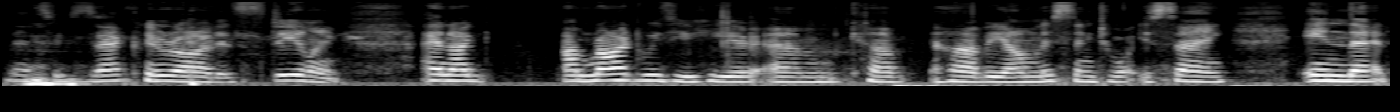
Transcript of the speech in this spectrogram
that's exactly right. It's stealing, and I, I'm right with you here, um, Harvey. I'm listening to what you're saying, in that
